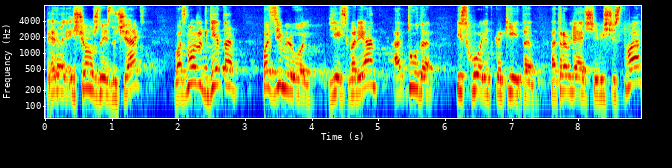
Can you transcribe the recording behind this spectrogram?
это еще нужно изучать, возможно, где-то под землей есть вариант, оттуда исходят какие-то отравляющие вещества,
